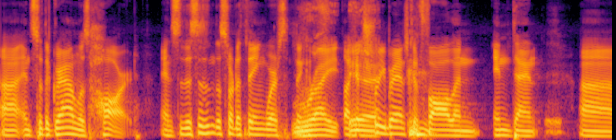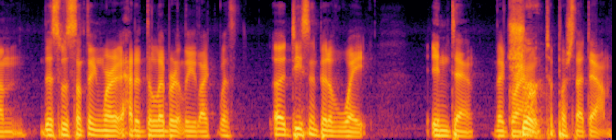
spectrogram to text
uh, and so the ground was hard. And so this isn't the sort of thing where something Right, like yeah. a tree branch could fall and indent. Um, this was something where it had to deliberately, like with a decent bit of weight, indent the ground Sure. to push that down.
